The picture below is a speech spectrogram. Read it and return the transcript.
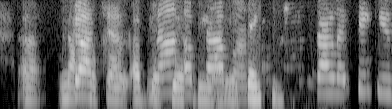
uh, not gotcha. so color of the not a problem. Thank you. Star Light, thank you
